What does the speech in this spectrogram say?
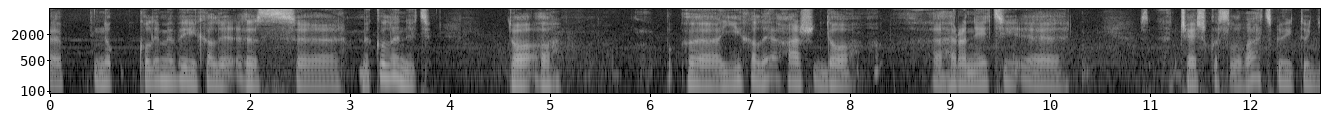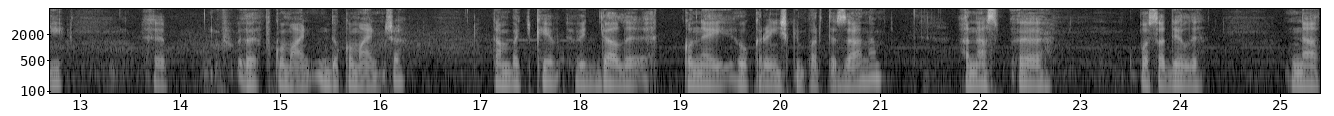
Е, Ну, коли ми виїхали е, з е, Миколинець, то е, е, їхали аж до границі е, чесько-словацької, тоді е, е, в Кумань, до Команча. Там батьки віддали коней українським партизанам, а нас е, посадили на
